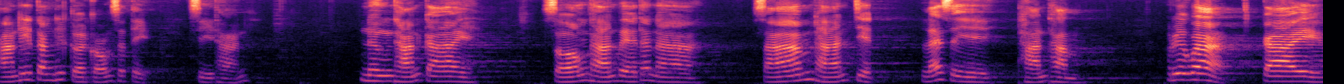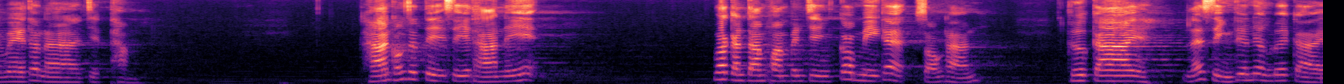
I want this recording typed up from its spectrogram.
ฐานที่ตั้งที่เกิดของสติสี่ฐานหนึ่งฐานกาย สองฐานเวทนาสามฐานจิต และสี่ฐานธรรม เรียกว่ากายเวทนาจิตธรรม ฐานของสติสี่ฐานนี้ ว่ากันตามความเป็นจริงก็มีแค่สองฐาน คือกายและสิ่งที่เนื่องด้วยกาย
